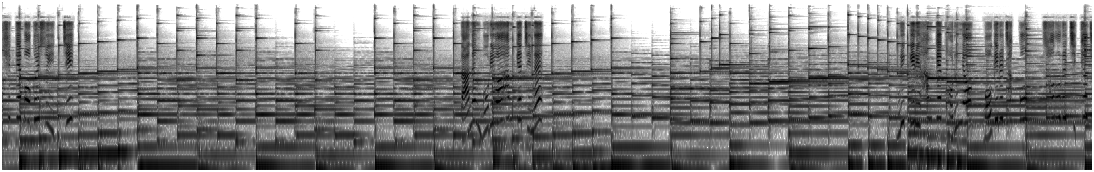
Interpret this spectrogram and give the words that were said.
쉽게 먹을 수 있지. 나는 무리와 함께 지내. 우리끼리 함께 걸으며 먹이를 찾고 서로를 지켜주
